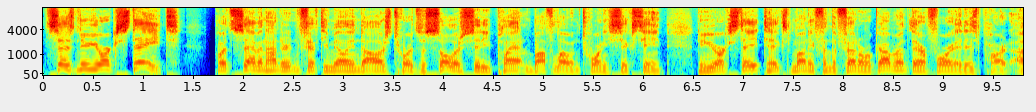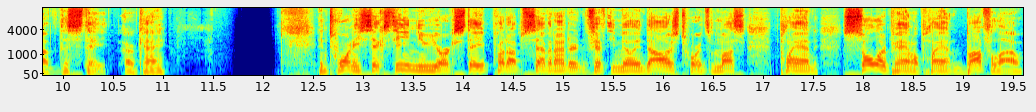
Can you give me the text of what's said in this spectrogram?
Says New York State put $750 million towards a solar city plant in Buffalo in 2016. New York State takes money from the federal government, therefore, it is part of the state, okay? In 2016, New York State put up $750 million towards Musk's planned solar panel plant Buffalo.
